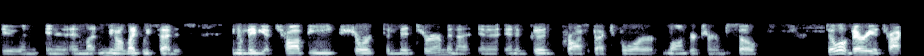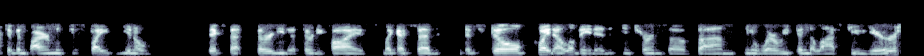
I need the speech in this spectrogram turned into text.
do, and and, and you know like we said, it's you know maybe a choppy short to midterm and a, and a and a good prospect for longer term. So still a very attractive environment despite you know VIX at 30 to 35. Like I said, it's still quite elevated in terms of um, you know where we've been the last few years.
